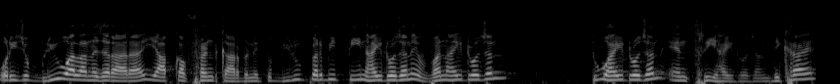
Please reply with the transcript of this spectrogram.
और ये जो ब्लू वाला नज़र आ रहा है, ये आपका फ्रंट कार्बन है। तो ब्लू पर भी तीन हाइड्रोजन है one hydrogen two hydrogen and three hydrogen दिख रहा है?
